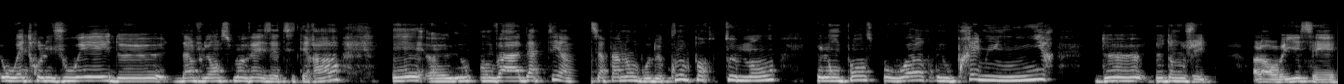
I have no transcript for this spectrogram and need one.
ou être le jouet d'influences mauvaises, etc. Et euh, on va adapter un certain nombre de comportements que l'on pense pouvoir nous prémunir de, de dangers. Alors, vous voyez, c'est,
